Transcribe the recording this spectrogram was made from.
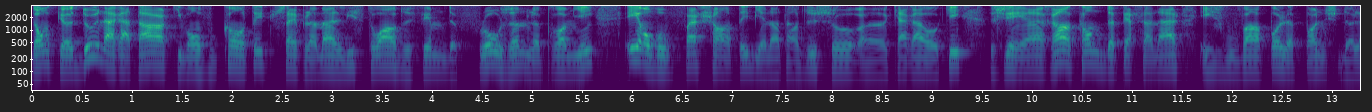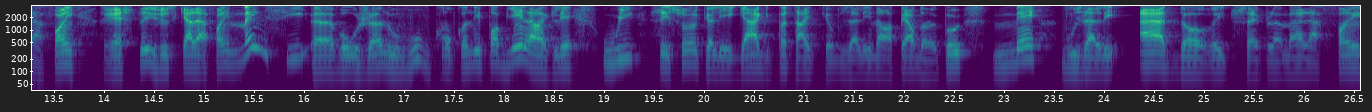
Donc, euh, deux narrateurs qui vont vous conter tout simplement l'histoire du film de Frozen, le premier, et on va vous faire chanter, bien entendu, sur un karaoké géant, rencontre de personnages, je vous vends pas le punch de la fin. Restez jusqu'à la fin, même si euh, vos jeunes ou vous, vous comprenez pas bien l'anglais. Oui, c'est sûr que les gags, peut-être que vous allez en perdre un peu, mais vous allez adorer tout simplement la fin,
